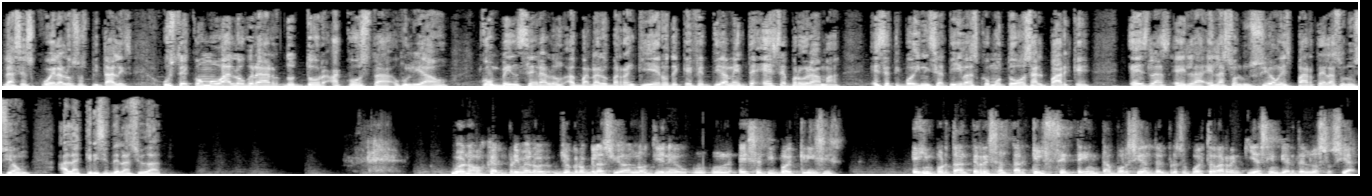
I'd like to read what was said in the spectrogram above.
las escuelas, los hospitales. ¿Usted cómo va a lograr, doctor Acosta Juliao, convencer a los, a los barranquilleros de que efectivamente ese programa, ese tipo de iniciativas como Todos al Parque, es es la, es la solución, es parte de la solución a la crisis de la ciudad? Bueno, Oscar, primero yo creo que la ciudad no tiene ese tipo de crisis es importante resaltar que el 70% del presupuesto de Barranquilla se invierte en lo social.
